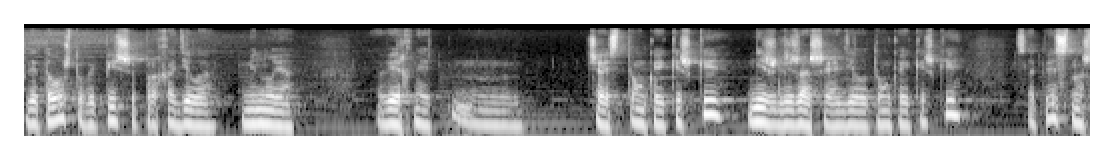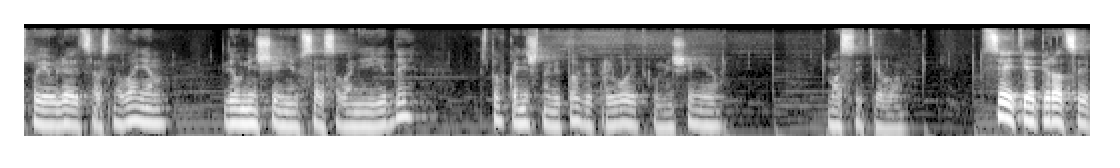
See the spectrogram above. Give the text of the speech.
для того, чтобы пища проходила, минуя верхнюю часть тонкой кишки, ниже лежащие отделы тонкой кишки – Соответственно, что является основанием для уменьшения всасывания еды, что в конечном итоге приводит к уменьшению массы тела. Все эти операции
